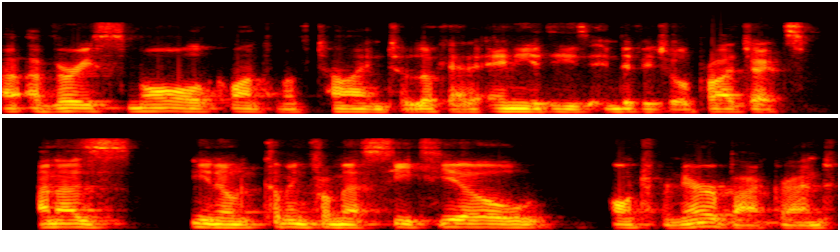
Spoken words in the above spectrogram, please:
a, a very small quantum of time to look at any of these individual projects. And as you know, coming from a CTO entrepreneur background,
